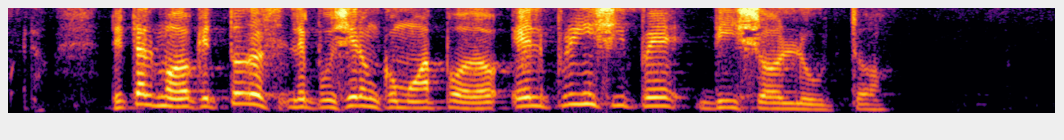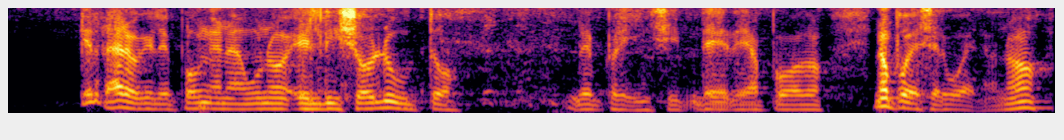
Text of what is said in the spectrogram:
bueno, De tal modo que todos le pusieron como apodo el príncipe disoluto. Qué raro que le pongan a uno el disoluto de príncipe, de, de apodo. No puede ser bueno, ¿no?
